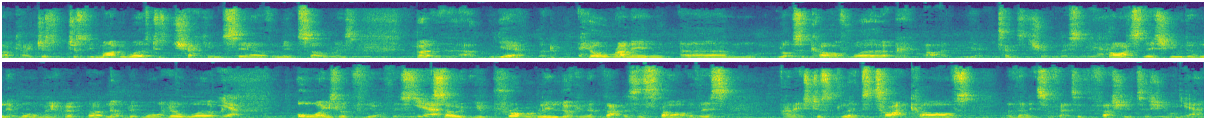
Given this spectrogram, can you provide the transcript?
Okay. Just, just it might be worth just checking to see how the midsole is. But uh, yeah, hill running, um, lots of calf work. Uh, yeah, tends to trigger this. Yeah. Prior to this, you would have a little more, mi- a little bit more hill work. Yeah, Always look for the obvious. Yeah. So you're probably looking at that as the start of this, and it's just led to tight calves, and then it's affected the fascia tissue underneath. Yeah.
